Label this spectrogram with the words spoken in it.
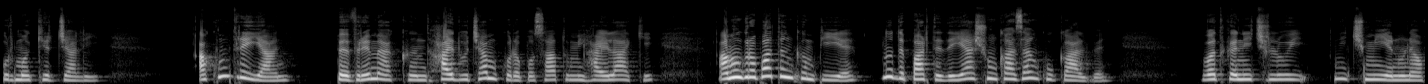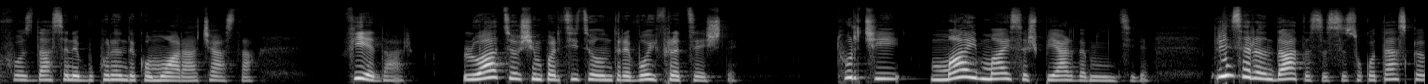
urmă Chirgeali, acum trei ani, pe vremea când haiduceam cu răposatul Mihailachi, am îngropat în câmpie, nu departe de ea, și un cazan cu galbeni. Văd că nici lui, nici mie nu ne-a fost dat să ne bucurăm de comoara aceasta. Fie dar, luați-o și împărțiți-o între voi frățește. Turcii mai, mai să-și piardă mințile. Prinseră îndată să se socotească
